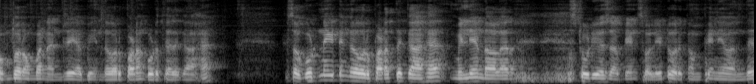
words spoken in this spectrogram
ரொம்ப ரொம்ப நன்றி அபி இந்த ஒரு படம் கொடுத்ததுக்காக. ஸோ குட் நைட்டுங்கிற ஒரு படத்துக்காக மில்லியன் டாலர் ஸ்டூடியோஸ் அப்படின்னு சொல்லிட்டு ஒரு கம்பெனியை வந்து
